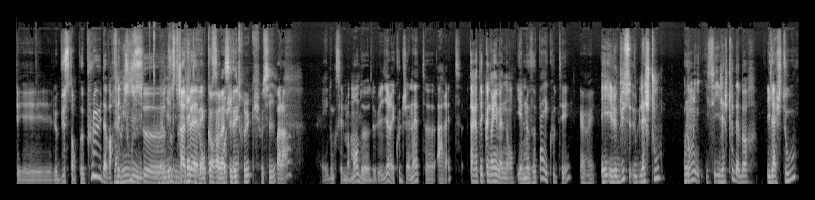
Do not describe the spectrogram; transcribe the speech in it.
le bus n'en peut plus d'avoir Bah fait oui. tout ce, Oui, tout ce Jeannette trajet avait avec encore tous ces ramassé des trucs aussi. Voilà. Et donc, c'est le moment de, de lui dire, écoute, Jeannette, euh, arrête. T'arrêtes tes conneries maintenant. Et elle ne veut pas écouter. Ah ouais. Et, et le bus euh, lâche tout. Oui. Non, il, il lâche tout d'abord. Il lâche tout.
